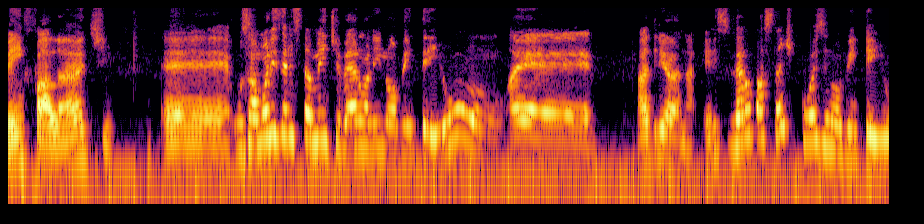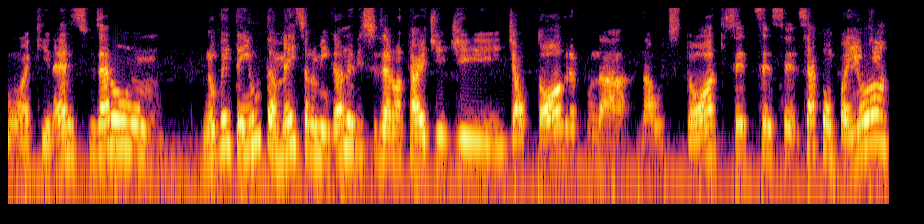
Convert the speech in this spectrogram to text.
bem falante. É, os Ramones eles também tiveram ali em 91, é, Adriana, eles fizeram bastante coisa em 91 aqui, né? Eles fizeram 91 também, se eu não me engano, eles fizeram a tarde de, de autógrafo na, na Woodstock. Você acompanhou?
